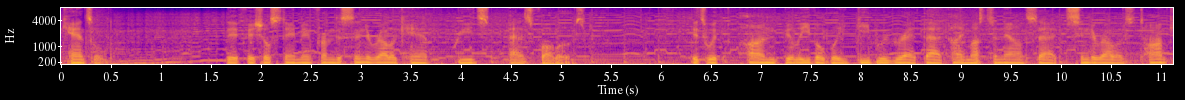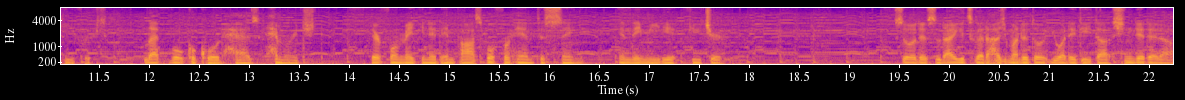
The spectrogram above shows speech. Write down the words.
cancelled. The official statement from the Cinderella camp reads as follows It's with unbelievably deep regret that I must announce that Cinderella's Tom Keifer's left vocal cord has hemorrhaged, therefore making it impossible for him to sing in the immediate future. そうです。来月から始まると言われていたシンデレラ、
